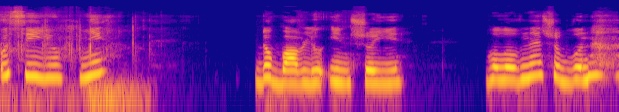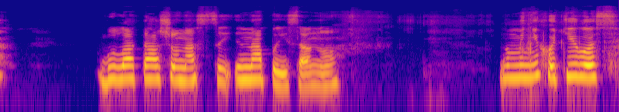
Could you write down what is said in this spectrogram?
посію, ні, добавлю іншої. Головне, щоб вона була та, що нас написано. Ну, мені хотілося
